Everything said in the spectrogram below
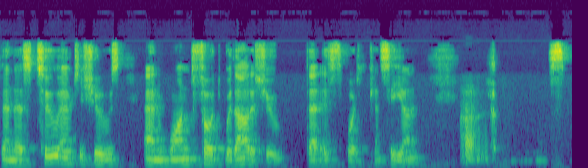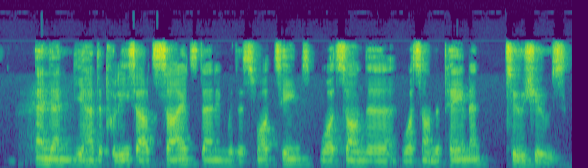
Then there's two empty shoes and one foot without a shoe. That is what you can see on it. Huh. And then you have the police outside standing with the SWAT teams. What's on the what's on the pavement? Two shoes.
